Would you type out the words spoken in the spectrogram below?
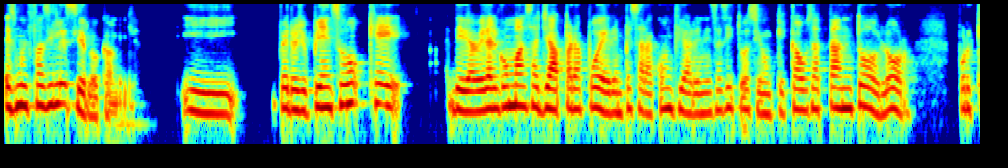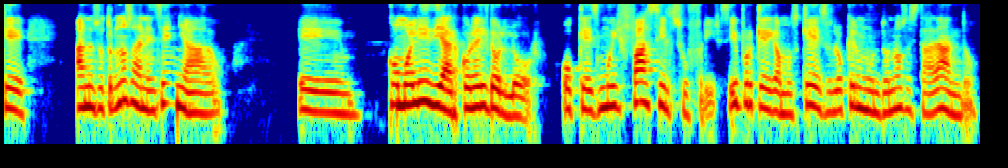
es muy fácil decirlo, Camila, y, pero yo pienso que debe haber algo más allá para poder empezar a confiar en esa situación que causa tanto dolor, porque a nosotros nos han enseñado eh, cómo lidiar con el dolor o que es muy fácil sufrir, ¿sí? Porque digamos que eso es lo que el mundo nos está dando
